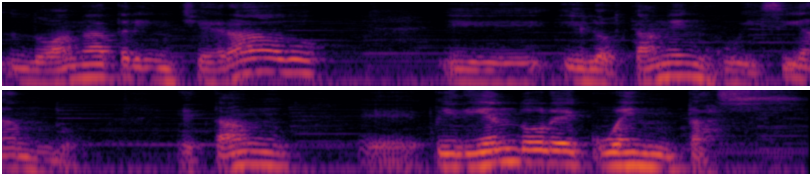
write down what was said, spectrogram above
lo han atrincherado y, lo están enjuiciando. Están eh, pidiéndole cuentas.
